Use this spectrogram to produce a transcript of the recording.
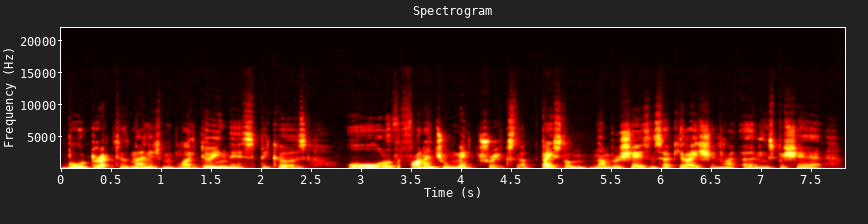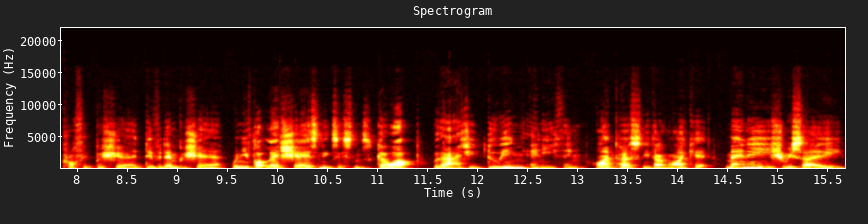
board directors management like doing this because all of the financial metrics that are based on number of shares in circulation, like earnings per share, profit per share, dividend per share, when you've got less shares in existence, go up without actually doing anything. I personally don't like it. Many, should we say,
